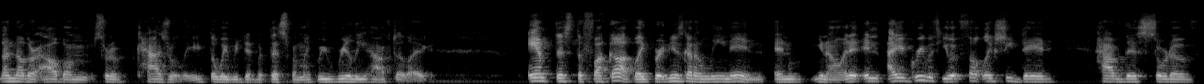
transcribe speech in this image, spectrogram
another album sort of casually the way we did with this one. Like, we really have to like amp this the fuck up. Like, Britney's got to lean in, and you know, and, and I agree with you. It felt like she did have this sort of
